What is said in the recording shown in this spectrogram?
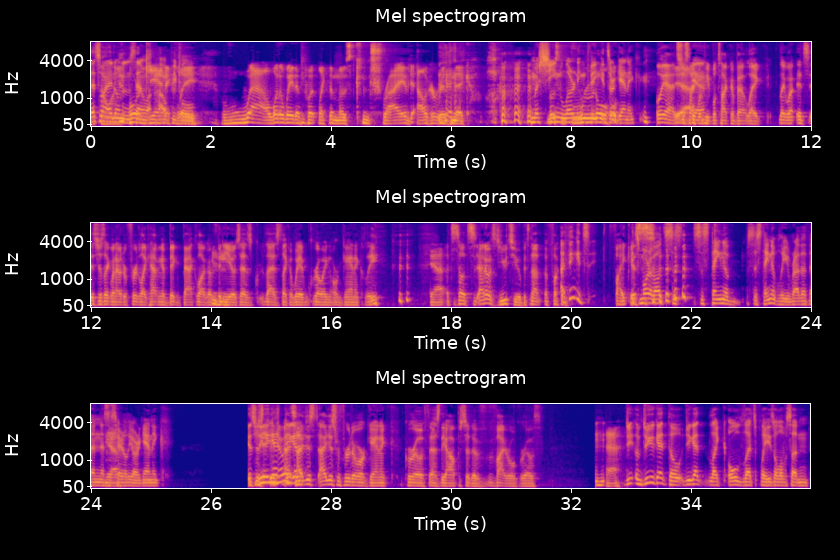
That's why I don't understand wh- how Organically. people. Wow, what a way to put like the most contrived algorithmic Machine most learning thing. It's organic. well yeah it's just Yeah. like when people talk about like like what it's it's just like when i would refer to like having a big backlog of mm-hmm. videos as as like a way of growing organically Yeah. it's, so it's i know it's youtube it's not a fucking I think it's ficus it's more about sus- sustainab- sustainably rather than necessarily organic. It's just, get- I- get- I just I just refer to organic growth as the opposite of viral growth. Mm-hmm. yeah. Do you, do you get though? Do you get like old Let's Plays all of a sudden?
